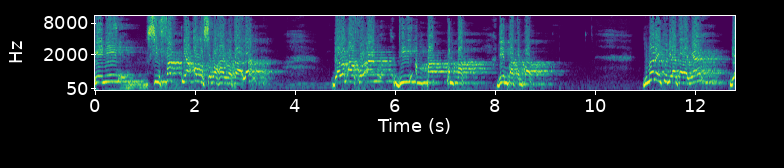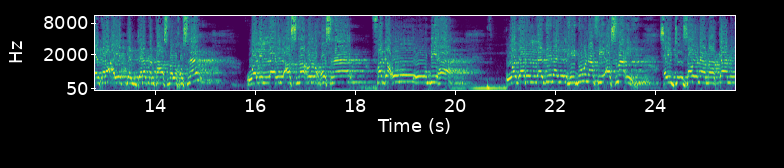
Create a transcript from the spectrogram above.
ini sifatnya Allah Subhanahu wa taala dalam Al-Qur'an di empat tempat, di empat tempat. Di mana itu di antaranya? Di antara ayat yang bicara tentang Asmaul Husna, walillahil asmaul husna fad'uhu biha wadarul ladina yulhiduna fi asma'i sayujzauna ma kanu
